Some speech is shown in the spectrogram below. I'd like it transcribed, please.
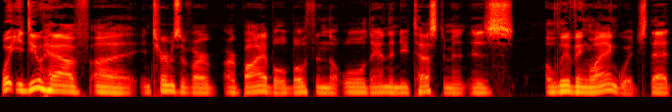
what you do have uh, in terms of our, our Bible, both in the Old and the New Testament, is a living language that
